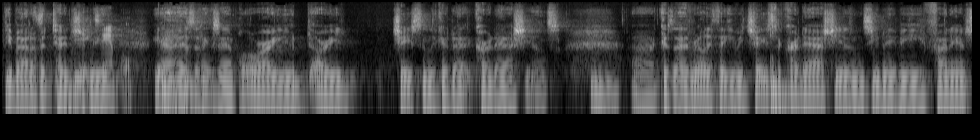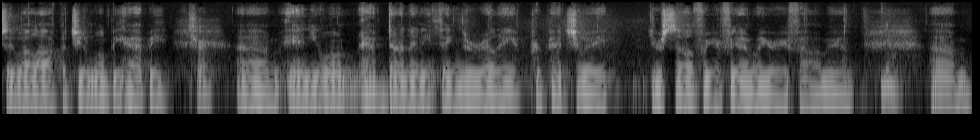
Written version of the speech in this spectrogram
the amount of attention. being- example. yeah, as an example. Or are you are you chasing the Kardashians? Mm. Uh, because I really think if you chase the Kardashians, you may be financially well off, but you won't be happy, Sure. um, and you won't have done anything to really perpetuate yourself or your family or your fellow man. Yeah. Um,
